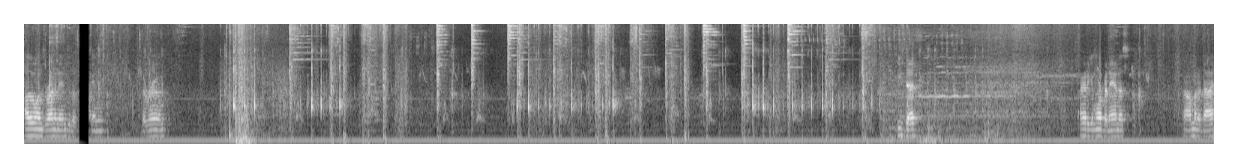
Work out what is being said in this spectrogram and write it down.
Other one's running into the fucking the room. He's dead. I gotta get more bananas. Oh, I'm gonna die.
